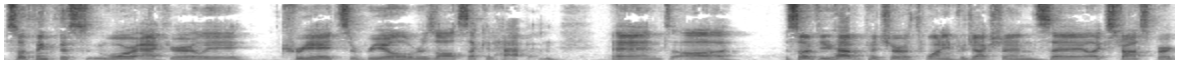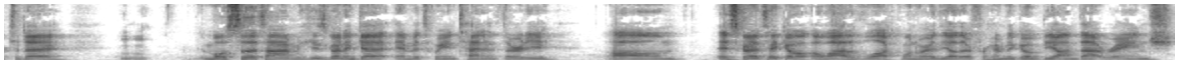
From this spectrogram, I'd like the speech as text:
So I think this more accurately creates real results that could happen. And uh, so if you have a picture of 20 projections, say like Strasburg today, most of the time he's going to get in between 10 and 30. Um, it's going to take a, a lot of luck one way or the other for him to go beyond that range.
